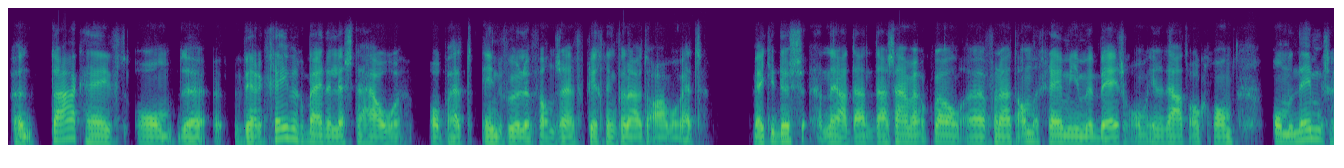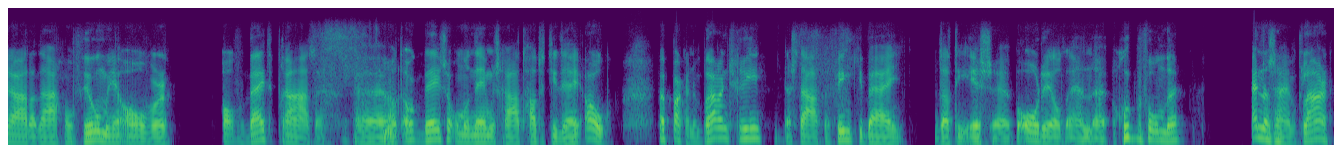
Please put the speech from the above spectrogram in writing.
een taak heeft om de werkgever bij de les te houden op het invullen van zijn verplichting vanuit de arbeidswet. Weet je, dus nou ja, daar, daar zijn we ook wel uh, vanuit andere gremium mee bezig om inderdaad ook gewoon ondernemingsraden daar gewoon veel meer over over bij te praten. Uh, want ook deze ondernemingsraad had het idee, oh, we pakken een brancherie, daar staat een vinkje bij dat die is uh, beoordeeld en goed bevonden. En dan zijn we klaar.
